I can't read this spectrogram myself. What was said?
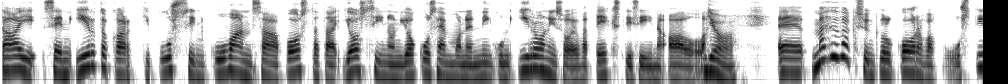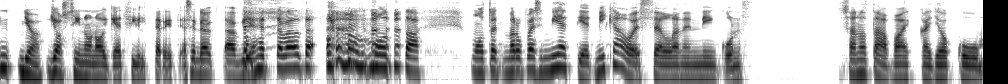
tai sen irtokarkkipussin kuvan saa postata, jos siinä on joku semmoinen niin kuin ironisoiva teksti siinä alla. Joo, Mä hyväksyn kyllä korvapuustin, joo. jos siinä on oikeat filterit ja se näyttää viehettävältä, mutta, mutta että mä rupesin miettimään, että mikä olisi sellainen niin kuin, sanotaan vaikka joku,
